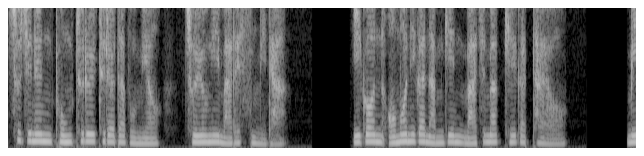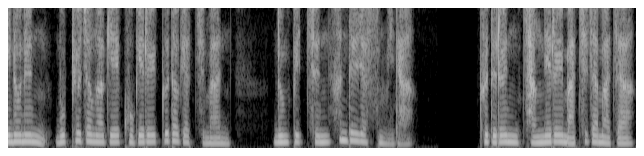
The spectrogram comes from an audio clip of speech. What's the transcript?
수지는 봉투를 들여다보며 조용히 말했습니다. 이건 어머니가 남긴 마지막 길 같아요. 민호는 무표정하게 고개를 끄덕였지만 눈빛은 흔들렸습니다. 그들은 장례를 마치자마자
